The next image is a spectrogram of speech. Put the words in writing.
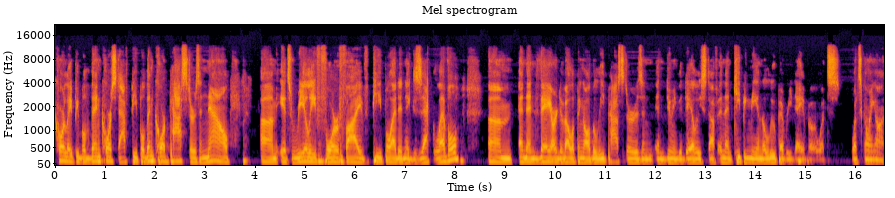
core lay people then core staff people then core pastors. And now um, it's really four or five people at an exec level um, and then they are developing all the lead pastors and, and doing the daily stuff and then keeping me in the loop every day about what's what's going on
